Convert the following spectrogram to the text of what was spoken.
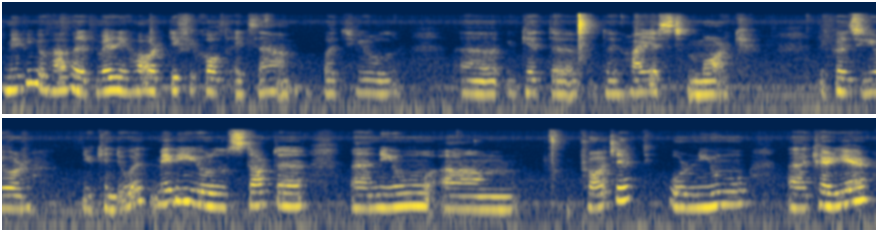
Maybe you have a very hard difficult exam but you'll uh, get the, the highest mark because you're you can do it. Maybe you'll start a, a new um, project or new uh, career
